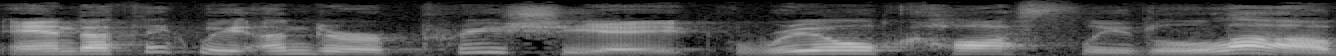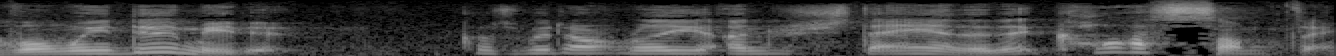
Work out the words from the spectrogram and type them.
And I think we underappreciate real costly love when we do meet it because we don't really understand that it costs something.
